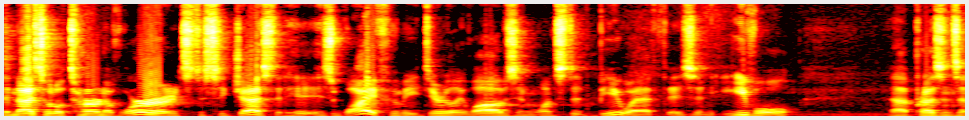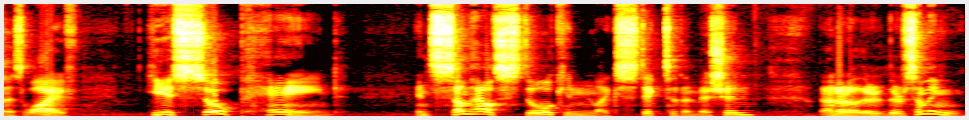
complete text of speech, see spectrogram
It's a nice little turn of words to suggest that his wife, whom he dearly loves and wants to be with, is an evil uh, presence in his life. He is so pained, and somehow still can like stick to the mission. I don't know. There, there's something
